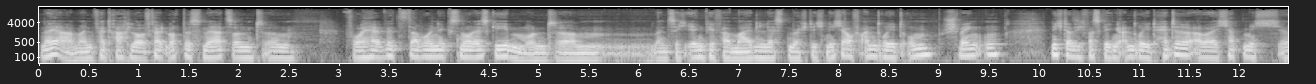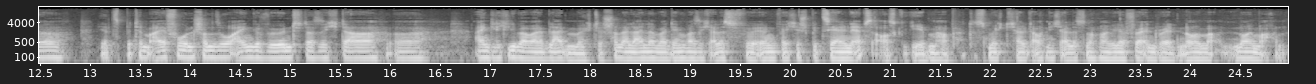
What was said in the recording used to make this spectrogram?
naja, mein Vertrag läuft halt noch bis März und ähm, vorher wird es da wohl nichts Neues geben. Und ähm, wenn es sich irgendwie vermeiden lässt, möchte ich nicht auf Android umschwenken. Nicht, dass ich was gegen Android hätte, aber ich habe mich äh, jetzt mit dem iPhone schon so eingewöhnt, dass ich da äh, eigentlich lieber bei bleiben möchte. Schon alleine bei dem, was ich alles für irgendwelche speziellen Apps ausgegeben habe. Das möchte ich halt auch nicht alles nochmal wieder für Android neu, neu machen.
